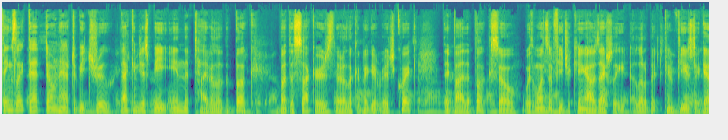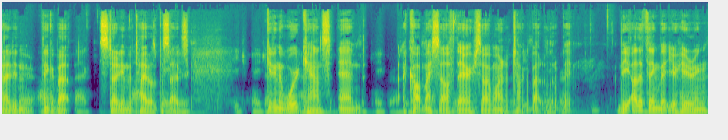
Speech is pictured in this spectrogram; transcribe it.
things like that don't have to be true. That can just be in the title of the book. But the suckers that are looking to get rich quick, they buy the book. So with Once and Future King, I was actually a little bit confused. Again, I didn't think about studying the titles besides getting the word counts. And I caught myself there. So I wanted to talk about it a little bit. The other thing that you're hearing,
